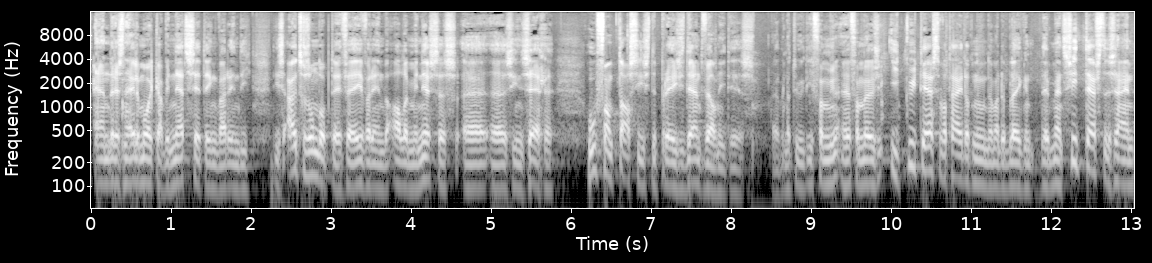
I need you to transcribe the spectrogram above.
En er is een hele mooie kabinetszitting waarin die, die is uitgezonden op tv, waarin we alle ministers uh, uh, zien zeggen hoe fantastisch de president wel niet is. We hebben natuurlijk die uh, fameuze IQ-test, wat hij dat noemde, maar er bleken dementietesten te zijn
